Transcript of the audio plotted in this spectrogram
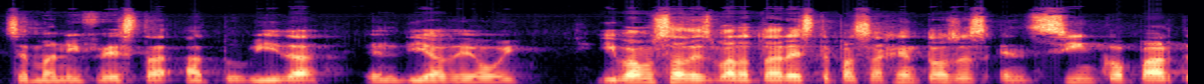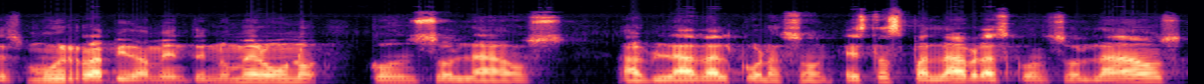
se manifiesta a tu vida el día de hoy. Y vamos a desbaratar este pasaje entonces en cinco partes, muy rápidamente. Número uno, consolaos, hablada al corazón. Estas palabras, consolaos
